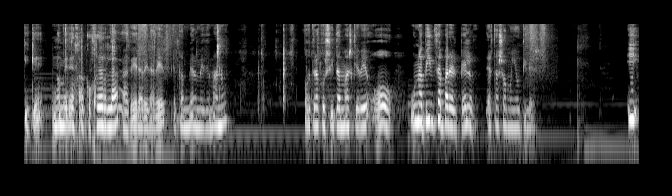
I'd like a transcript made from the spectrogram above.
y que no me deja cogerla. A ver, a ver, a ver, de cambiarme de mano. Otra cosita más que veo. Oh, una pinza para el pelo. Estas son muy útiles. Y,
